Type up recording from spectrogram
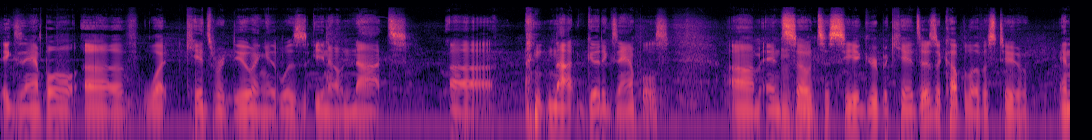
example of what kids were doing. It was you know not uh, not good examples. Um, and so to see a group of kids, there's a couple of us too, and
